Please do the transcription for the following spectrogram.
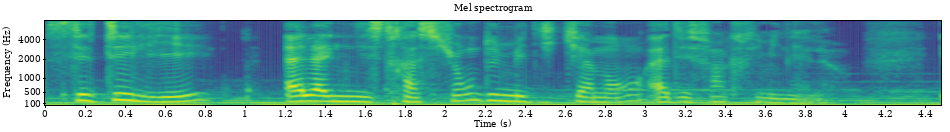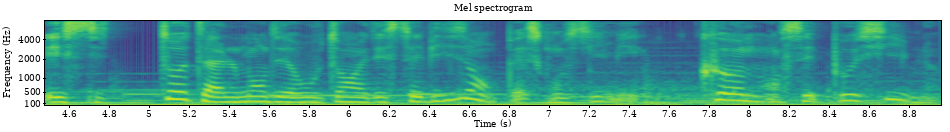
c'était lié à l'administration de médicaments à des fins criminelles. Et c'est totalement déroutant et déstabilisant parce qu'on se dit mais comment c'est possible?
